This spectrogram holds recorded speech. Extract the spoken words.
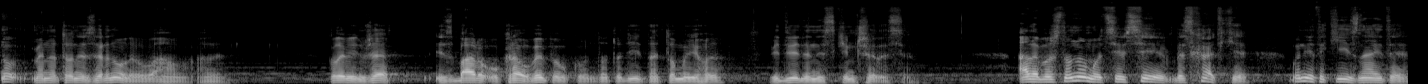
Ну, ми на то не звернули увагу, але коли він вже із бару украв випивку, то тоді на тому його відвідини скінчилися. Але в основному ці всі безхатьки, вони такі, знаєте,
